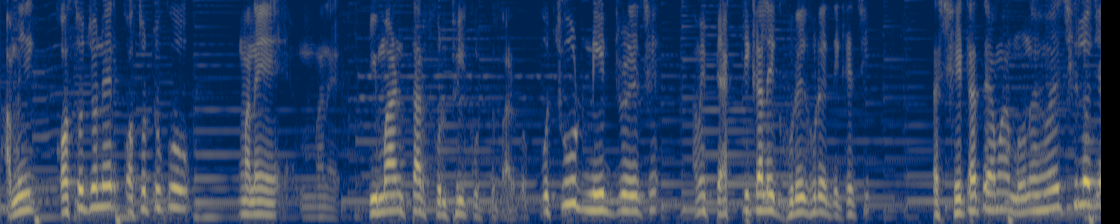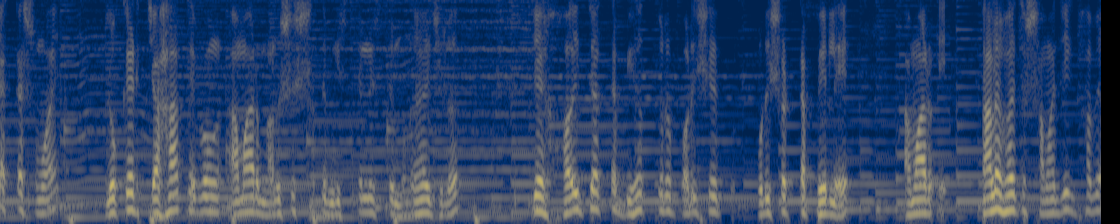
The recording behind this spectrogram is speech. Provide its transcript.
আমি কতজনের কতটুকু মানে মানে ডিমান্ড তার ফুলফিল করতে পারব। প্রচুর নিড রয়েছে। আমি প্র্যাকটিক্যালি ঘুরে ঘুরে দেখেছি। তা সেটাতে আমার মনে হয়েছিল যে একটা সময় লোকের চাহাত এবং আমার মানুষের সাথে মিশতে মিশতে মনে হয়েছিল যে হয়তো একটা বৃহত্তর পরিসর পরিসরটা পেলে আমার তাহলে হয়তো সামাজিকভাবে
